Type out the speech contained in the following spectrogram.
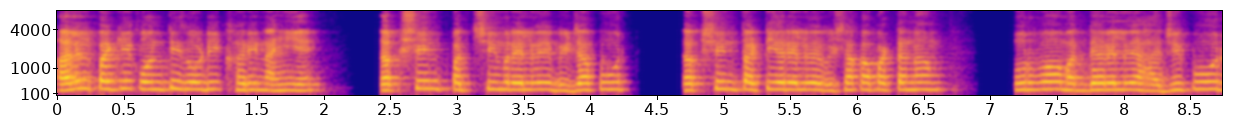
खालीलपैकी कोणती जोडी खरी नाहीये? दक्षिण पश्चिम रेल्वे बिजापूर दक्षिण तटीय रेल्वे विशाखापट्टणम पूर्व मध्य रेल्वे हाजीपूर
